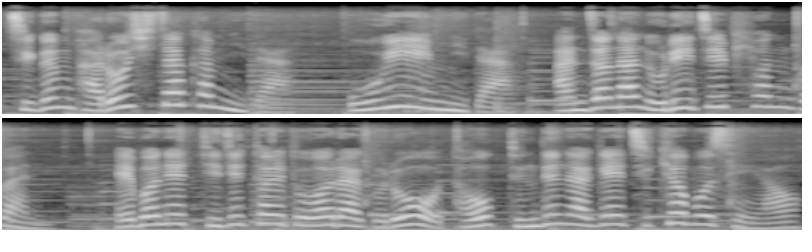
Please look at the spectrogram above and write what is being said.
지금 바로 시작합니다. 5위입니다. 안전한 우리 집 현관. 에버넷 디지털 도어락으로 더욱 든든하게 지켜보세요.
